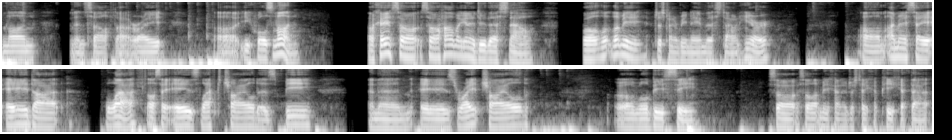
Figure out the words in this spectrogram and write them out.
none, and then self.right uh, equals none. Okay, so, so how am I going to do this now? Well, let me just kind of rename this down here. Um, I'm going to say a dot left. I'll say a's left child is b, and then a's right child uh, will be c. So, so let me kind of just take a peek at that.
